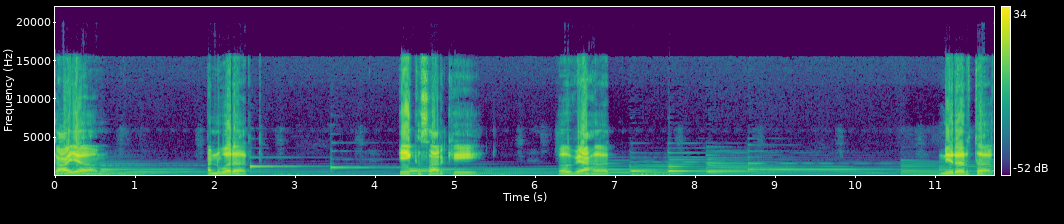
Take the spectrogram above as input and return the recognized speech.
कायम अनवरत. एकसारखे अव्याहत. निरर्थक.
